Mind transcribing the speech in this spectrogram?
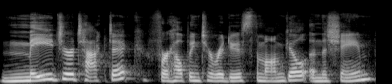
major tactic for helping to reduce the mom guilt and the shame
